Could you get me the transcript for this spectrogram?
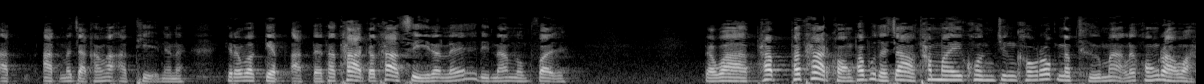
อัดอัดมาจากคำว่าอัฐิเนี่ยนะคิดว่าเก็บอัดแต่ถ้าธาตุก็ธาตุสี่นั่นแหละดินน้ำลมไฟ แต่ว่าพระพระธาตุของพระพุทธเจ้าทำไมคนจึงเคารพนับถือมากแล้วของเราอะ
